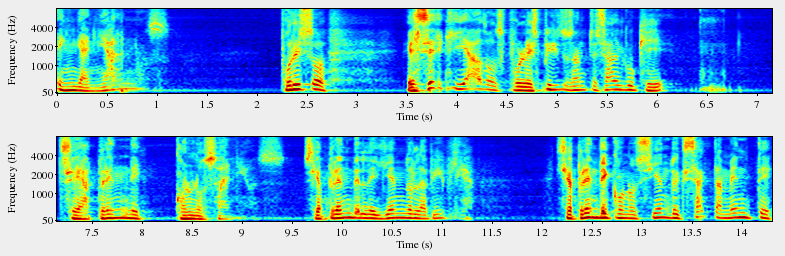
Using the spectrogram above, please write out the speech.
engañarnos. Por eso el ser guiados por el Espíritu Santo es algo que se aprende con los años, se aprende leyendo la Biblia. Se aprende conociendo exactamente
